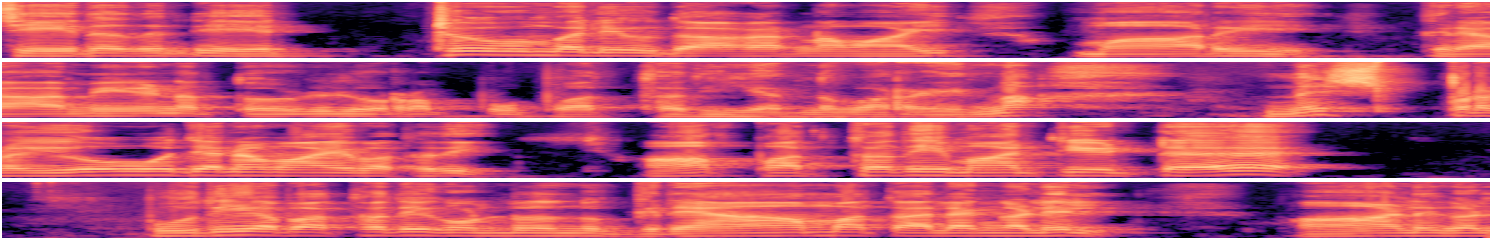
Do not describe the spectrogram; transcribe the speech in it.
ചെയ്തതിന്റെ ഏറ്റവും വലിയ ഉദാഹരണമായി മാറി ഗ്രാമീണ തൊഴിലുറപ്പ് പദ്ധതി എന്ന് പറയുന്ന നിഷ്പ്രയോജനമായ പദ്ധതി. ആ പദ്ധതി മാറ്റിയിട്ട് പുതിയ പദ്ധതി കൊണ്ടുവന്നു. ഗ്രാമതലങ്ങളിൽ ആളുകൾ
